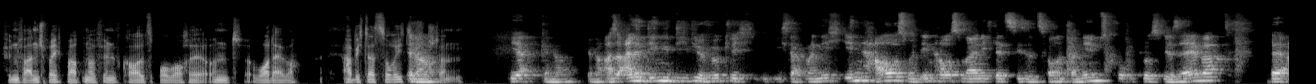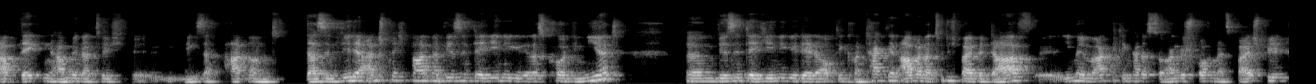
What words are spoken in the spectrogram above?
fünf Ansprechpartner, fünf Calls pro Woche und whatever. Habe ich das so richtig genau. verstanden? Ja, genau, genau. Also alle Dinge, die wir wirklich, ich sag mal nicht in-house, mit in-house meine ich jetzt diese zwei Unternehmensgruppen plus wir selber äh, abdecken, haben wir natürlich, äh, wie gesagt, Partner und da sind wir der Ansprechpartner, wir sind derjenige, der das koordiniert wir sind derjenige, der da auch den Kontakt hat, aber natürlich bei Bedarf. Äh, E-Mail-Marketing hattest du angesprochen als Beispiel.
